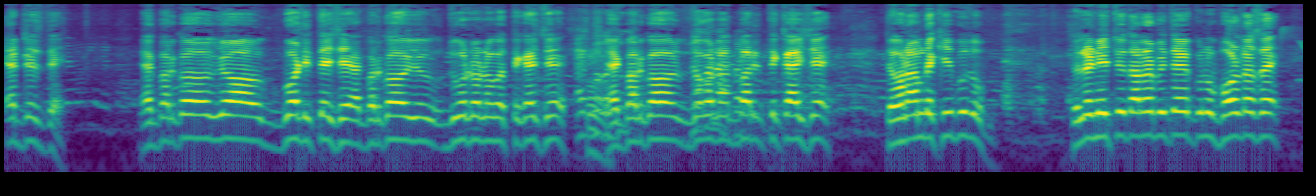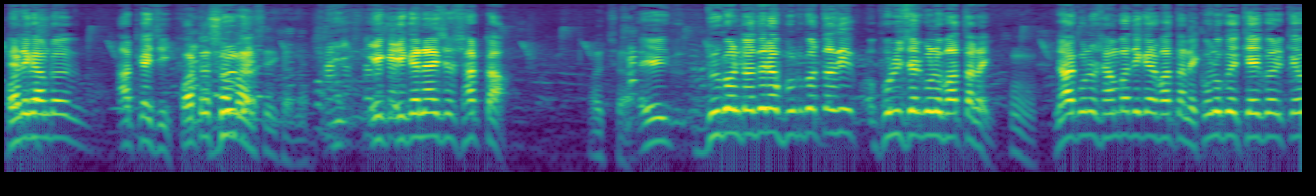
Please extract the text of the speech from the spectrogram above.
অ্যাড্রেস দেয়। একবার কো ইয়ো গুয়াহাটিতে আইসে একবার কো যুবনগর থেকে আইসে একবার কো জগন্নাথ বাড়ির থেকে আইসে তখন আমরা কি বুঝুম? তাহলে নিশ্চয়ই তার ভিতরে কোনো ফল্ট আছে? এদিকে আমরা আটকাইছি। কটার সময় আছে এখানে? এখানে আইসে সাতটা। আচ্ছা। এই দুই ঘণ্টা ধরে ফোন করতেছি পুলিশের কোনো বার্তা নাই। না কোনো সাংবাদিকের বার্তা নাই কোনো কেউ কেউ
